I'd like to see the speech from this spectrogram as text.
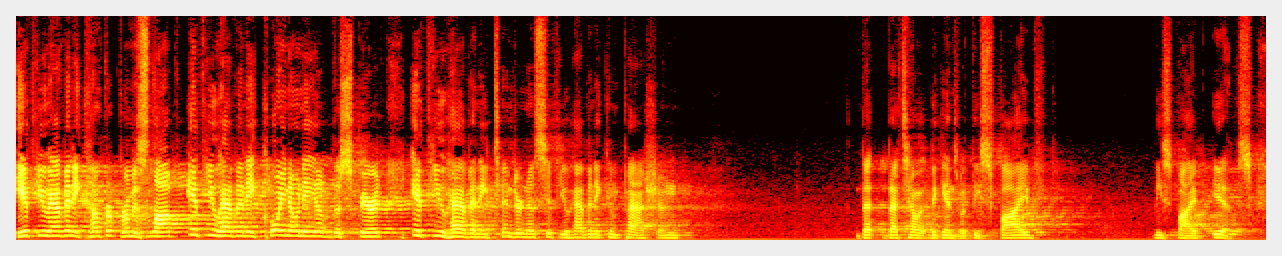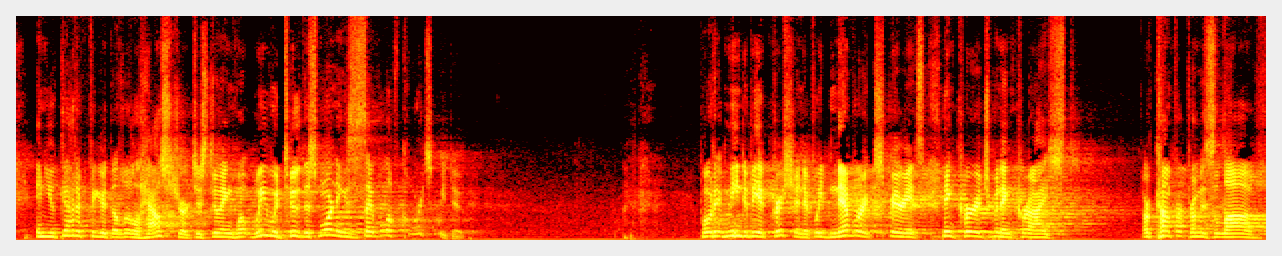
if you have any comfort from his love, if you have any koinonia of the Spirit, if you have any tenderness, if you have any compassion, that, that's how it begins with these five these five ifs. And you've got to figure the little house church is doing what we would do this morning is to say, well, of course we do. What would it mean to be a Christian if we'd never experienced encouragement in Christ, or comfort from His love,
